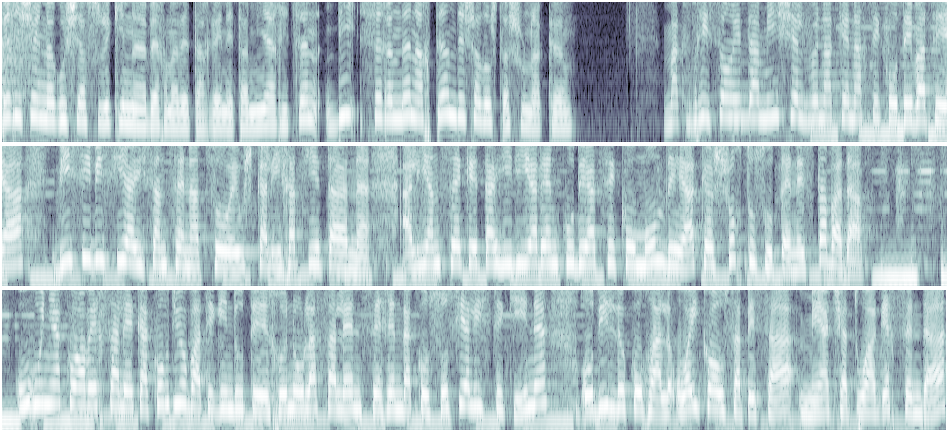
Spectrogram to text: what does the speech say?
Berrisain nagusia zurekin eh, Bernadetar gain eta miarritzen bi zerrenden artean desadostasunak. Max Brisson eta Michel Venaken arteko debatea bizi-bizia izan zen atzo Euskal Iratietan. Aliantzek eta hiriaren kudeatzeko moldeak sortu zuten ez tabada. Urruñako abertzalek akordio bat egin dute Renault Lazalen zerrendako sozialistekin, Odilde Korral oaiko hau zapesa, mehatxatua gertzen da,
